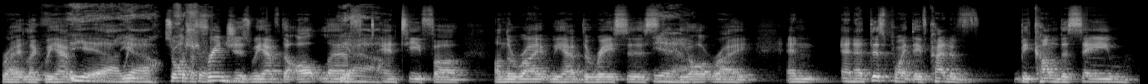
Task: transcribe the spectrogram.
right? Like we have Yeah, yeah, So on the sure. fringes, we have the alt left, Yeah. Antifa. On the right, we have the racist, Yeah. the alt right, and and at this point, they've kind of become the same.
